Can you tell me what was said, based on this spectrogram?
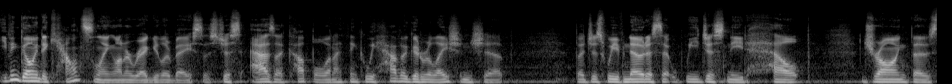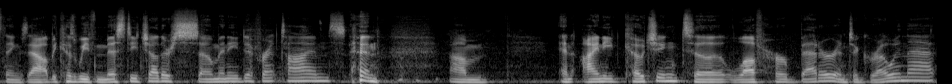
even going to counseling on a regular basis just as a couple and i think we have a good relationship but just we've noticed that we just need help drawing those things out because we've missed each other so many different times. And um, and I need coaching to love her better and to grow in that.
